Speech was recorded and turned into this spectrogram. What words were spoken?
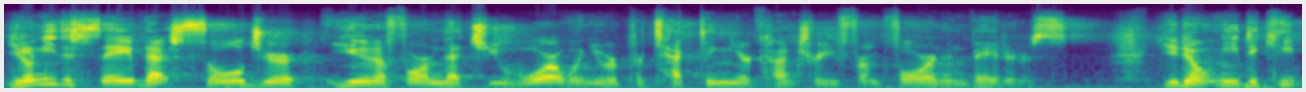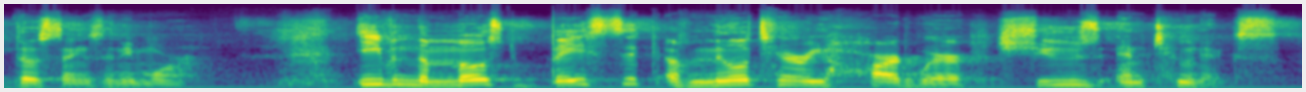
You don't need to save that soldier uniform that you wore when you were protecting your country from foreign invaders. You don't need to keep those things anymore. Even the most basic of military hardware, shoes and tunics,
